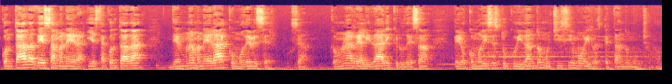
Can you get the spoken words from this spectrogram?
contada de esa manera y está contada de una manera como debe ser, o sea, con una realidad y crudeza, pero como dices tú, cuidando muchísimo y respetando mucho, ¿no?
